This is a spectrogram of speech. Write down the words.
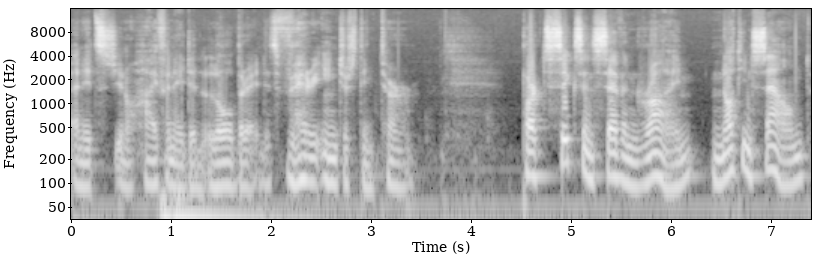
And it's, you know, hyphenated law bread. It's a very interesting term. Part 6 and 7 rhyme, not in sound,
